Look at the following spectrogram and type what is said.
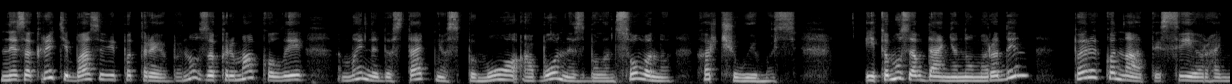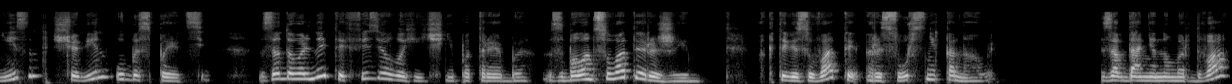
незакриті базові потреби. Ну, Зокрема, коли ми недостатньо спимо або незбалансовано харчуємось. І тому завдання номер один переконати свій організм, що він у безпеці, задовольнити фізіологічні потреби, збалансувати режим активізувати ресурсні канали. Завдання номер два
